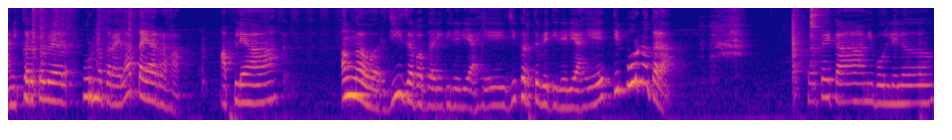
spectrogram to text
आणि कर्तव्य पूर्ण करायला तयार राहा. आपल्या अंगावर जी जबाबदारी दिलेली आहे जी कर्तव्य दिलेली आहे ती पूर्ण करा. कळतंय का मी बोललेलं?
